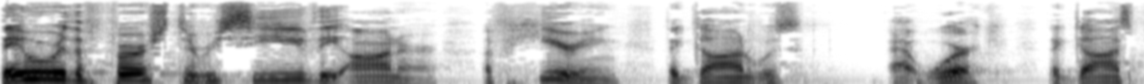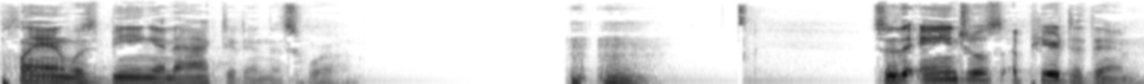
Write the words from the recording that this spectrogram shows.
They were the first to receive the honor of hearing that God was at work, that God's plan was being enacted in this world. so the angels appeared to them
